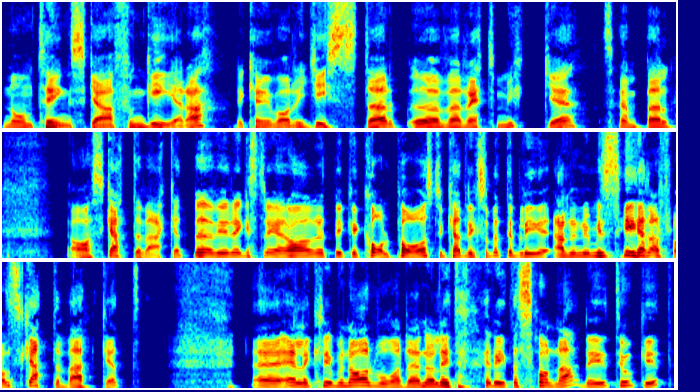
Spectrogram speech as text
någonting ska fungera. Det kan ju vara register över rätt mycket. Till exempel Ja, Skatteverket behöver ju registrera och ha rätt mycket koll på oss. Du kan liksom inte bli anonymiserad från Skatteverket. Eh, eller kriminalvården och lite, lite sådana. Det är ju tokigt.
